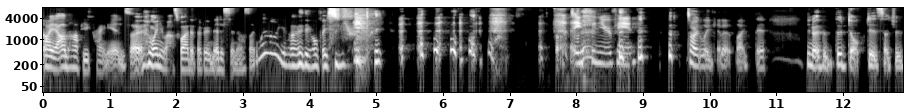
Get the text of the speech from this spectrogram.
Oh, yeah, I'm half Ukrainian. So when you asked why did I do medicine, I was like, well, you know, the old Eastern European. Eastern European. totally get it. Like the, you know, the, the doctor's such a,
